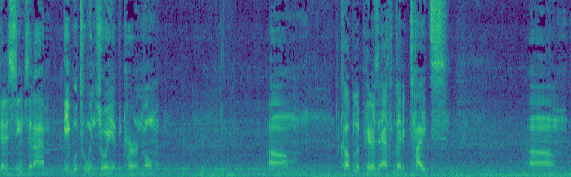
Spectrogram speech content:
that it seems that I am able to enjoy at the current moment. Um, a couple of pairs of athletic tights, um,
